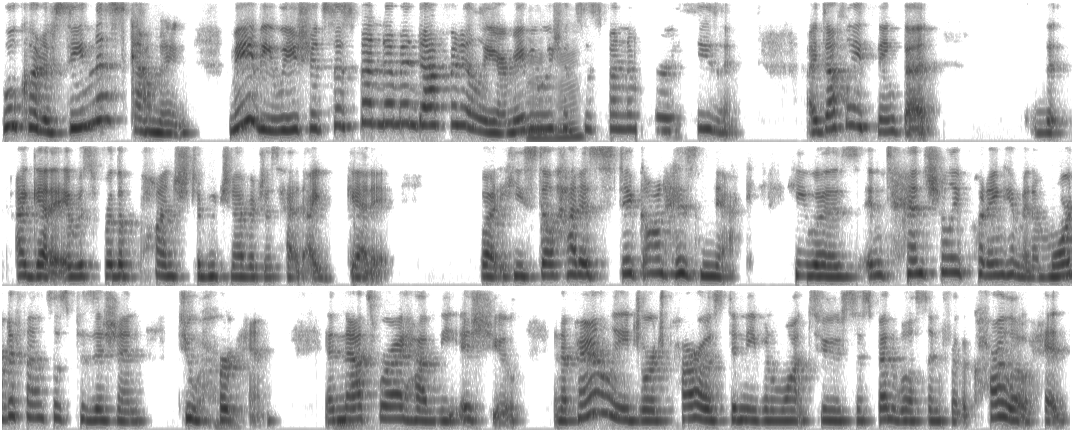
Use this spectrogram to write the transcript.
who could have seen this coming? Maybe we should suspend him indefinitely, or maybe mm-hmm. we should mm-hmm. suspend him for a season. I definitely think that, that I get it. It was for the punch to Buchnevich's head. I get it. But he still had his stick on his neck. He was intentionally putting him in a more defenseless position to hurt him. And that's where I have the issue. And apparently, George Parros didn't even want to suspend Wilson for the Carlo hit.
